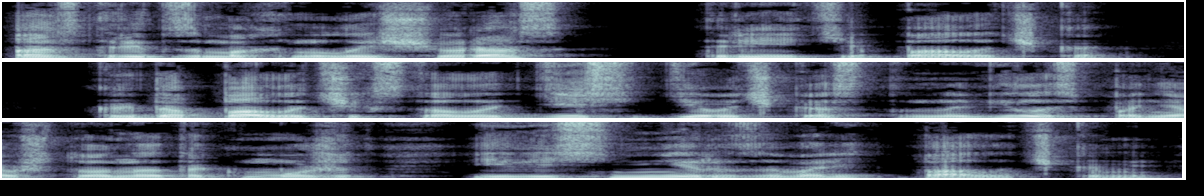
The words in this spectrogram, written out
Астрид взмахнула еще раз, третья палочка. Когда палочек стало десять, девочка остановилась, поняв, что она так может и весь мир завалить палочками.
